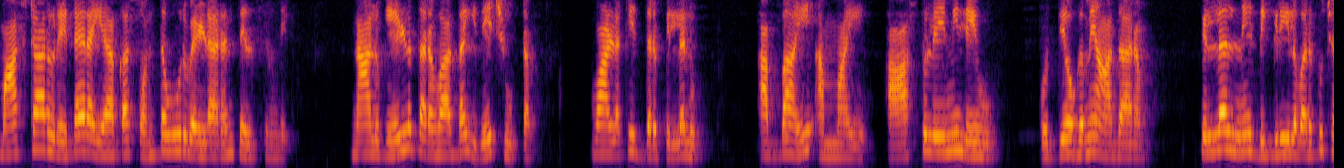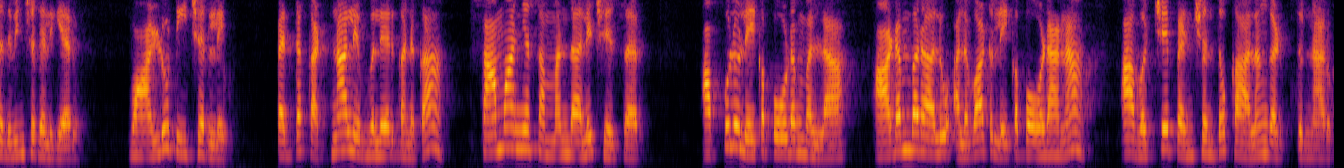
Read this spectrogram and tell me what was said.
మాస్టారు రిటైర్ అయ్యాక సొంత ఊరు వెళ్ళారని తెలిసింది. నాలుగేళ్ళ తర్వాత ఇదే చూడటం వాళ్ళకి ఇద్దరు పిల్లలు. అబ్బాయి అమ్మాయి. ఆస్తులేమీ లేవు. ఉద్యోగమే ఆధారం. పిల్లల్ని డిగ్రీల వరకు చదివించగలిగారు. వాళ్ళు టీచర్లే. పెద్ద కట్నాలు ఇవ్వలేరు కనుక సామాన్య సంబంధాలే చేశారు. అప్పులు లేకపోవడం వల్ల ఆడంబరాలు అలవాటు లేకపోవడానా ఆ వచ్చే పెన్షన్తో కాలం గడుపుతున్నారు.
